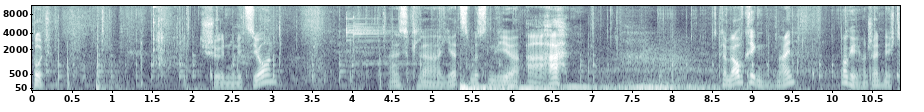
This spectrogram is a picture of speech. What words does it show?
Gut. Schön Munition. Alles klar. Jetzt müssen wir... Aha! Das können wir aufkriegen. Nein? Okay, anscheinend nicht.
